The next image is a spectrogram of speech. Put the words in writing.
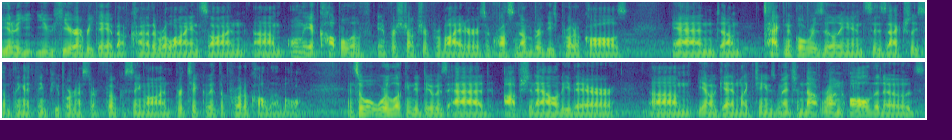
you know, you, you hear every day about kind of the reliance on um, only a couple of infrastructure providers across a number of these protocols. And um, technical resilience is actually something I think people are going to start focusing on, particularly at the protocol level. And so what we're looking to do is add optionality there. Um, you know, again, like James mentioned, not run all the nodes,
